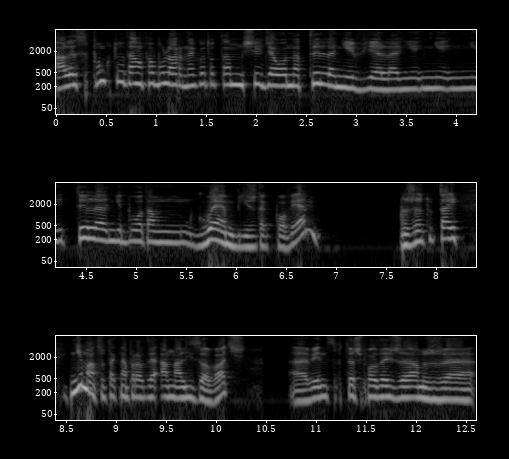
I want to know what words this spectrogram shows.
ale z punktu tam fabularnego to tam się działo na tyle niewiele, nie, nie, nie tyle nie było tam głębi, że tak powiem, że tutaj nie ma co tak naprawdę analizować, e, więc też podejrzewam, że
